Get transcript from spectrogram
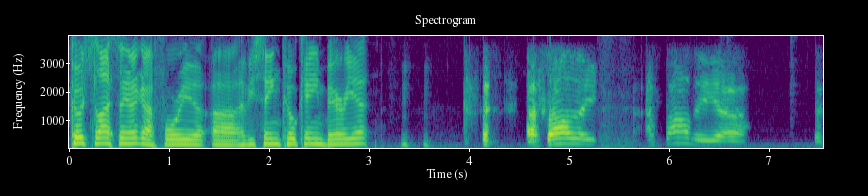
Coach, the last thing I got for you: uh, Have you seen Cocaine Bear yet? I saw the I saw the uh, the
